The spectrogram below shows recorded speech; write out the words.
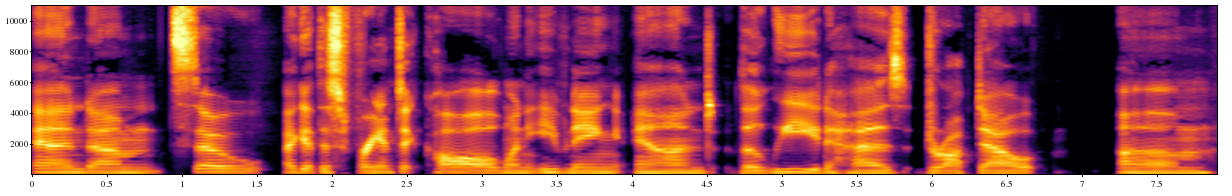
And um, so I get this frantic call one evening, and the lead has dropped out, um,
